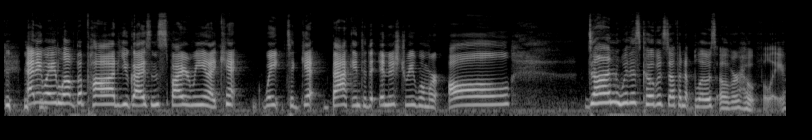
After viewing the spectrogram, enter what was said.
anyway, love the pod. You guys inspire me, and I can't wait to get back into the industry when we're all done with this COVID stuff and it blows over, hopefully.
